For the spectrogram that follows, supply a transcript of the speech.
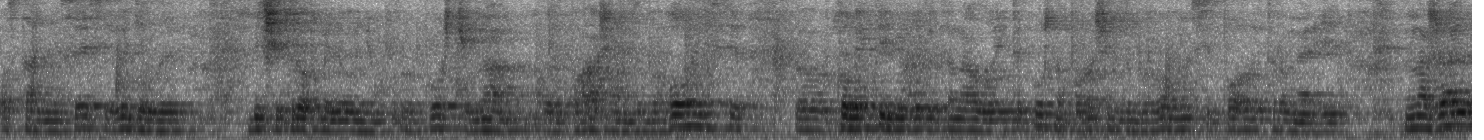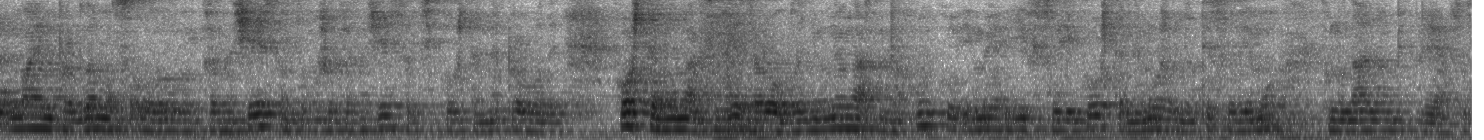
останньої сесії, виділили більше трьох мільйонів коштів на е, погашення заборгованості е, в колективі водоканалу і також на погашення заборгованості по електроенергії. На жаль, маємо проблему з казначейством, тому що казначейство ці кошти не проводить. Кошти у нас є зароблені, вони у нас на рахунку, і ми їх свої кошти не можемо дати своєму комунальному підприємству.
